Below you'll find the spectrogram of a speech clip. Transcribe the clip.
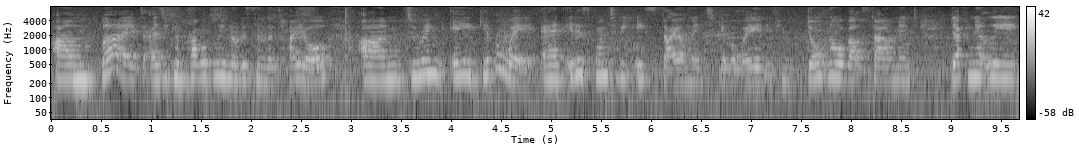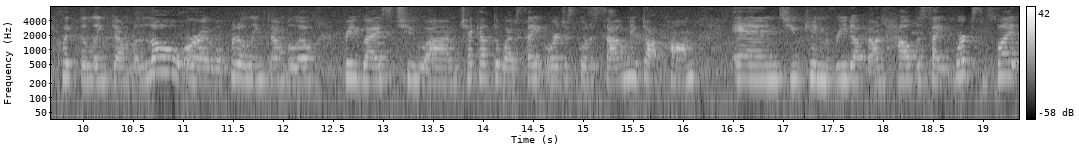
Um, but as you can probably notice in the title, I'm doing a giveaway and it is going to be a StyleMint giveaway and if you don't know about StyleMint, definitely click the link down below or I will put a link down below for you guys to um, check out the website or just go to stylemint.com and you can read up on how the site works but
